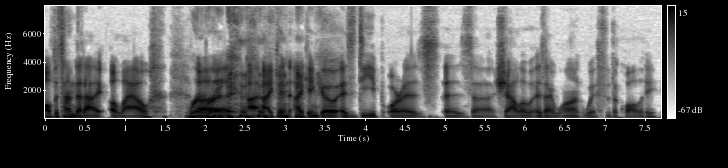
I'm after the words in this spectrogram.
all the time that I allow. Right, uh, right. I, I, can I can go as deep or as as uh, shallow as I want with the quality.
